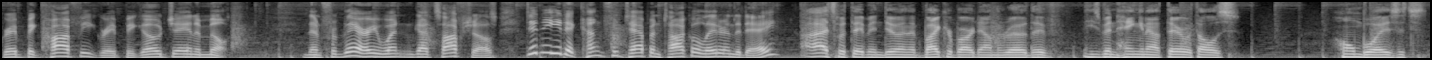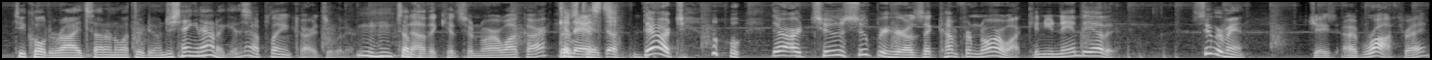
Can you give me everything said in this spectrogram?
great big coffee, great big OJ, and a milk. Then from there, he went and got soft shells. Didn't he eat at Kung Fu Tap and Taco later in the day? That's what they've been doing. The biker bar down the road. They've he's been hanging out there with all his homeboys. It's too cold to ride, so I don't know what they're doing. Just hanging out, I guess. No, playing cards or whatever. Mm-hmm, You know the kids from Norwalk are. Those kids. There are two. There are two superheroes that come from Norwalk. Can you name the other? Superman. Jason uh, Routh, right?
